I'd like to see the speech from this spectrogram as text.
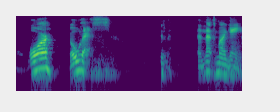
No more, no less. And that's my game.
